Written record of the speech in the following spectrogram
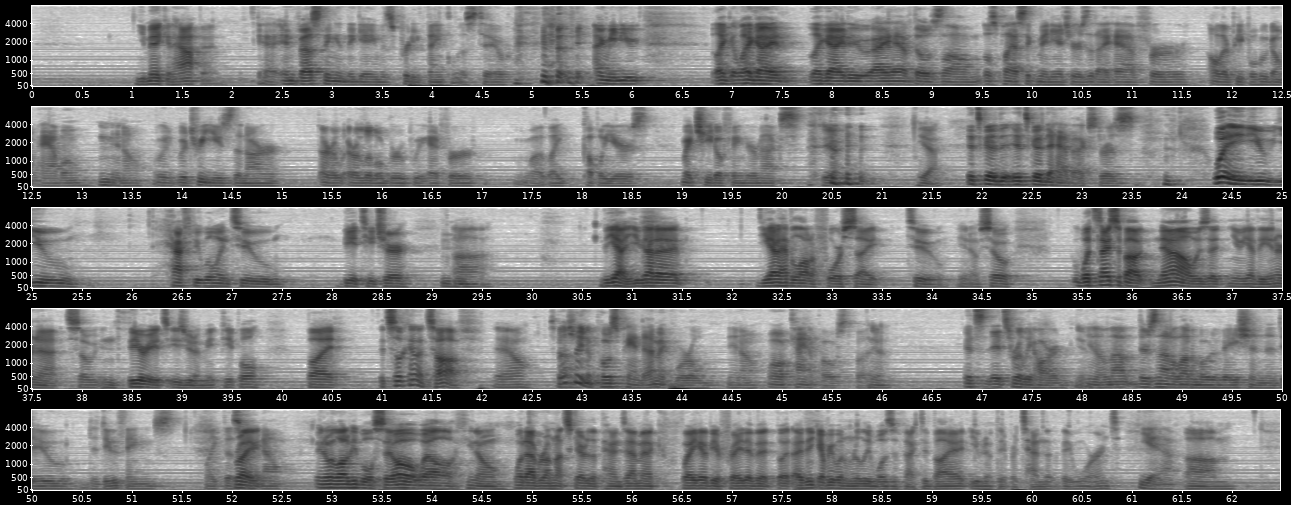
you make it happen. Yeah, investing in the game is pretty thankless too. I mean, you like like I like I do. I have those um those plastic miniatures that I have for other people who don't have them. Mhm. You know, which we used in our our, our little group we had for what like a couple years. My Cheeto finger max. Yeah. Yeah. it's good. It's good to have extras. Well, you you have to be willing to be a teacher. Mm-hmm. Uh, but yeah, you gotta you gotta have a lot of foresight too. You know, so what's nice about now is that you know you have the internet, so in theory it's easier to meet people, but it's still kind of tough. You know, especially in a post-pandemic world. You know, well, kind of post, but yeah. it's it's really hard. Yeah. You know, not, there's not a lot of motivation to do to do things like this Right. right, now. You know, a lot of people will say, "Oh, well, you know, whatever. I'm not scared of the pandemic. Why you gotta be afraid of it?" But I think everyone really was affected by it, even if they pretend that they weren't. Yeah. Um,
